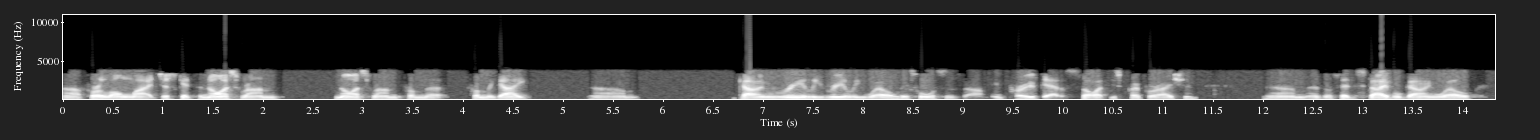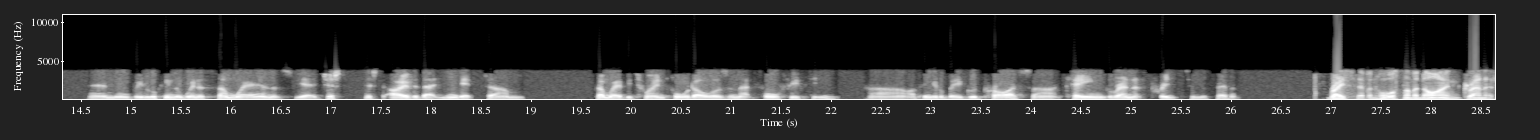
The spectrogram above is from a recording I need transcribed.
uh, for a long way. It just gets a nice run, nice run from the from the gate, um, going really really well. This horse has uh, improved out of sight this preparation. Um, as I said, stable going well, and we'll be looking to win winner somewhere. And it's yeah, just just over that. You can get um, somewhere between four dollars and that four fifty. Uh, I think it'll be a good price. Uh, Keen Granite Prince in the seventh. Race seven, horse number nine, Granite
